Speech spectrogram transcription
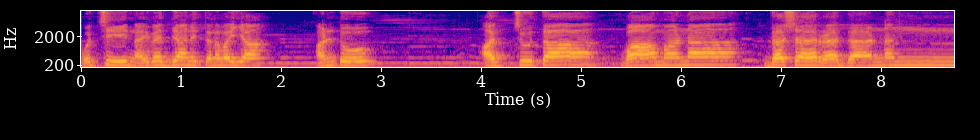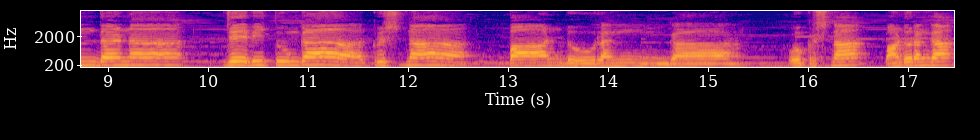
వచ్చి నైవేద్యాన్ని తినవయ్యా అంటూ అచ్యుత వామన దశరథ నందన జేవితుంగ కృష్ణ పాండురంగా. ఓ కృష్ణ పాండురంగా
